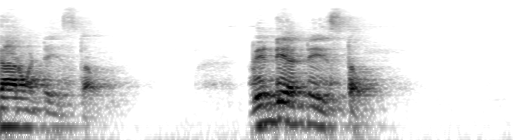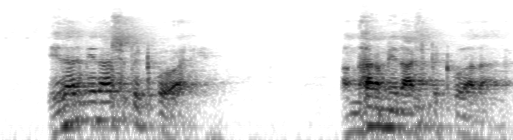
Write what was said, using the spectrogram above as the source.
బంగారం అంటే ఇష్టం. వెండి అంటే ఇష్టం. ఏ దాని మీద ఆశ పెట్టుకోవాలి? బంగారం మీద ఆశ పెట్టుకోవాలా?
